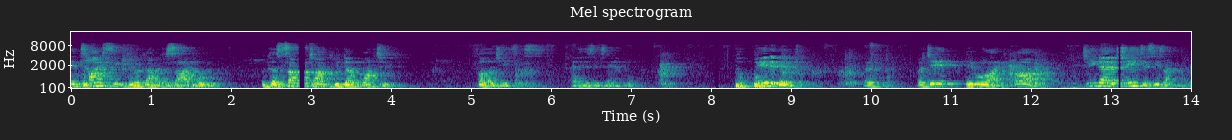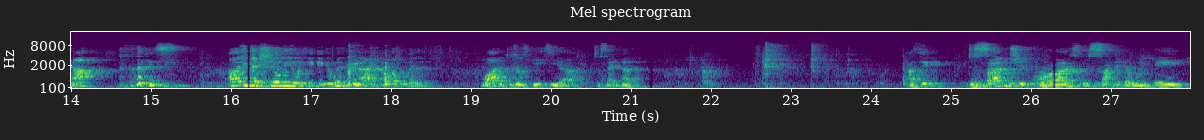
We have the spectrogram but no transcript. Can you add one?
enticing to become a disciple because sometimes we don't want to follow Jesus and his example. Peter did it. When, when people were like, oh, do you know Jesus? He's like, nah. oh, yeah, surely you were, you're with him. No, I wasn't with him. Why? Because it was easier to say no. I think discipleship for us is something that we need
